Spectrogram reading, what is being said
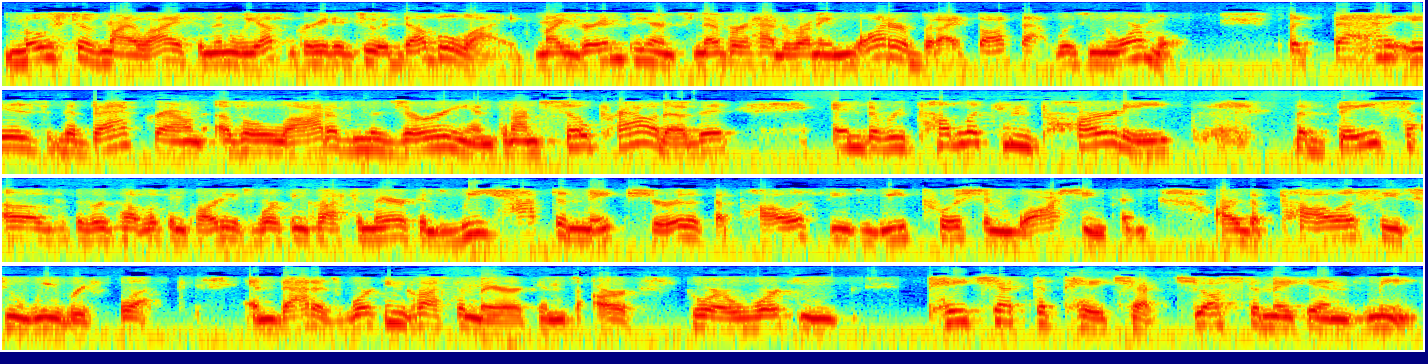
most of my life, and then we upgraded to a double wide. My grandparents never had running water, but I thought that was normal. But that is the background of a lot of Missourians, and I'm so proud of it. And the Republican Party, the base of the Republican Party is working class Americans. We have to make sure that the policies we push in Washington are the policies who we reflect, and that is working class Americans are who are working paycheck to paycheck just to make ends meet.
